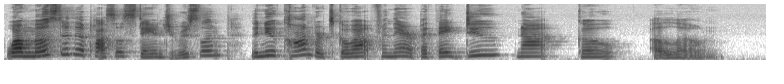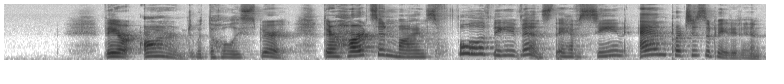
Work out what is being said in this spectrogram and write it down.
While most of the apostles stay in Jerusalem, the new converts go out from there, but they do not go alone. They are armed with the Holy Spirit, their hearts and minds full of the events they have seen and participated in.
